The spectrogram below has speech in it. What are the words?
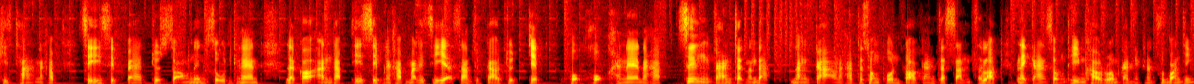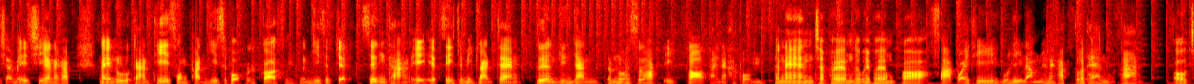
กิสถานนะครับ 48.210 คะแนน แล้วก็อันดับที่ 10 นะครับ มาเลเซีย 66 คะแนนนะครับ ซึ่งการจัดอันดับดังกล่าวนะครับ จะส่งผลต่อการจัดสรรสล็อตในการส่งทีมเข้าร่วมการแข่งขันฟุตบอลชิงแชมป์เอเชียนะครับ ในฤดูกาลที่ 2026 แล้วก็ 2027 ซึ่งทาง AFC จะมีการแจ้งเรื่องยืนยันจำนวนสล็อตอีกต่อไปนะครับผมคะแนนจะเพิ่มหรือไม่เพิ่มก็ฝากไว้ที่บุรีรัมย์ด้วยนะครับ ตัวแทนหมู่บ้าน โอเค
